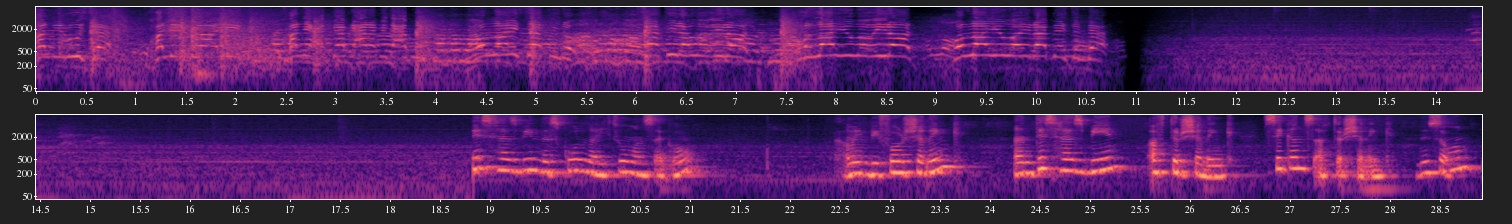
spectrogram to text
خلي روسيا وخلي إسرائيل. وخلي حكام العرب يلعبوا والله ساتينو ساتينو هو ايران والله هو ايران والله هو ايران بإذن الله. This has been the school like two months ago. I mean before shelling, and this has been after shelling, seconds after shelling. This one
